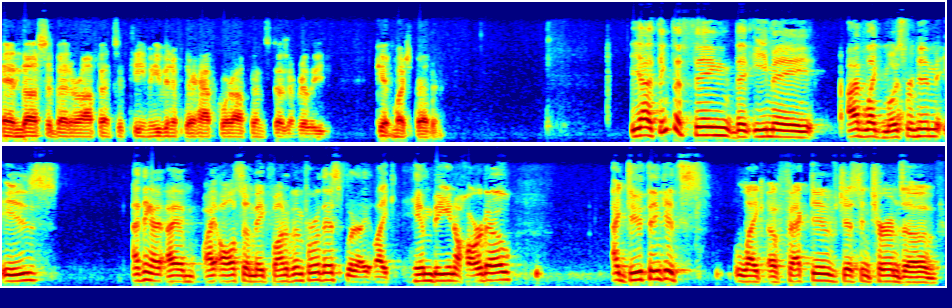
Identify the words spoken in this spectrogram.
and thus a better offensive team, even if their half court offense doesn't really get much better. Yeah, I think the thing that Ime I've liked most from him is I think I, I, I also make fun of him for this, but I, like him being a hardo, I do think it's like effective just in terms of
